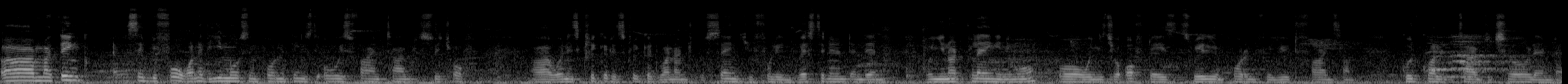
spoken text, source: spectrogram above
Um, I think, as I said before, one of the most important things is to always find time to switch off. Uh, when it's cricket, it's cricket 100%. You're fully invested in it, and then when you're not playing anymore, or when it's your off days, it's really important for you to find some good quality time to chill and uh,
